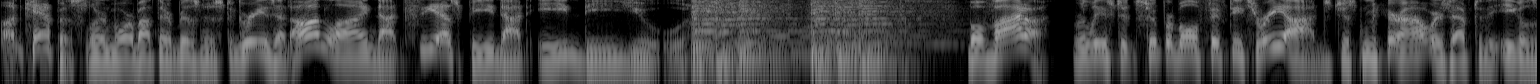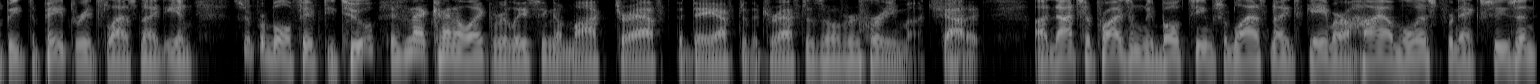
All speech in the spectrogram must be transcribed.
on campus. Learn more about their business degrees at online.csp.edu. Bovada released its Super Bowl 53 odds just mere hours after the Eagles beat the Patriots last night in Super Bowl 52. Isn't that kind of like releasing a mock draft the day after the draft is over? Pretty much. Got yeah. it. Uh, not surprisingly, both teams from last night's game are high on the list for next season.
